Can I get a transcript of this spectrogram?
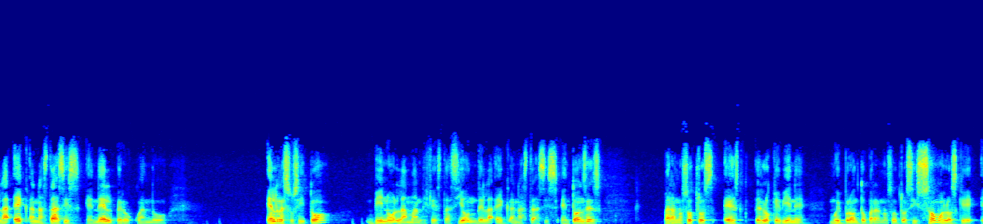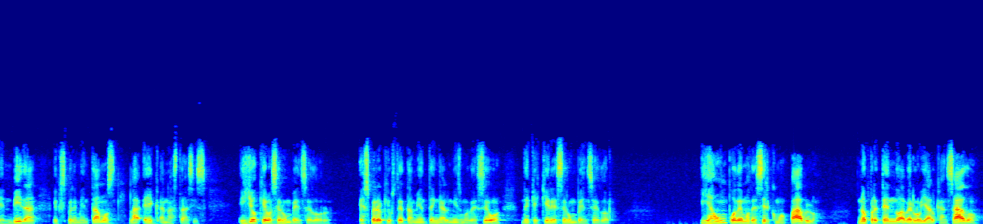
la ec anastasis en él, pero cuando él resucitó, vino la manifestación de la ec anastasis. Entonces, para nosotros es, es lo que viene muy pronto para nosotros si somos los que en vida experimentamos la ec anastasis. Y yo quiero ser un vencedor. Espero que usted también tenga el mismo deseo de que quiere ser un vencedor. Y aún podemos decir como Pablo, no pretendo haberlo ya alcanzado,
